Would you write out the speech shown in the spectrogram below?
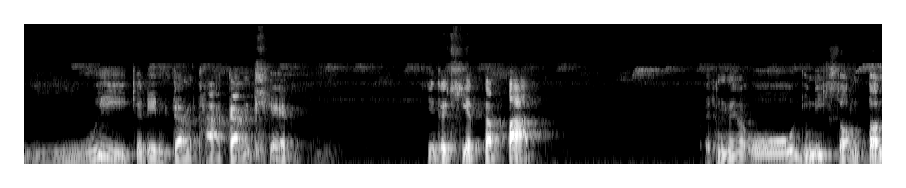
อุ้ยกระเด็นกลางขากลางแขนยังกระเขียดตาปาด ไปทางไหนละโอ้ยอยู่นี่อีกสองตอน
